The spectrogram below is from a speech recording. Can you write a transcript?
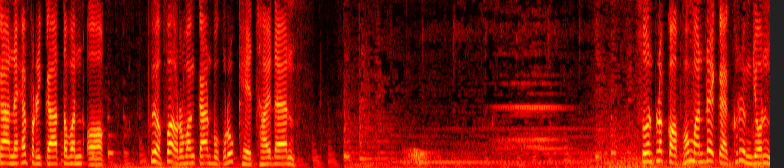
งานในแอฟริกาตะวันออก เพื่อเฝ้าระวังการบุกรุกเขตชายแดนส่วนประกอบของมันได้แก่เครื่องยนต์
